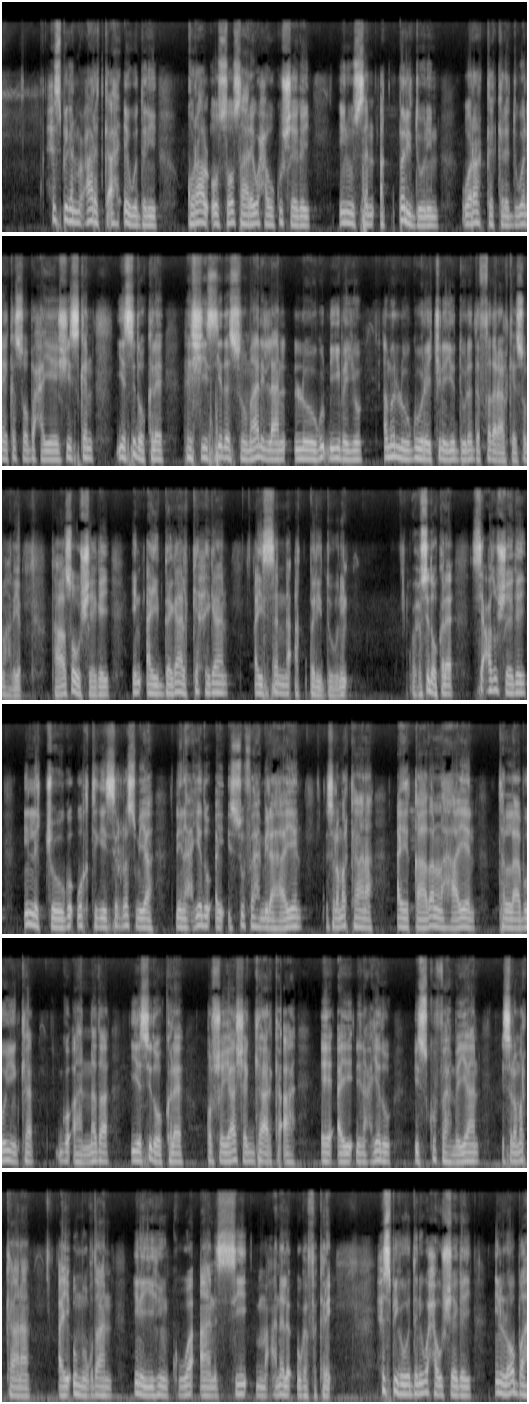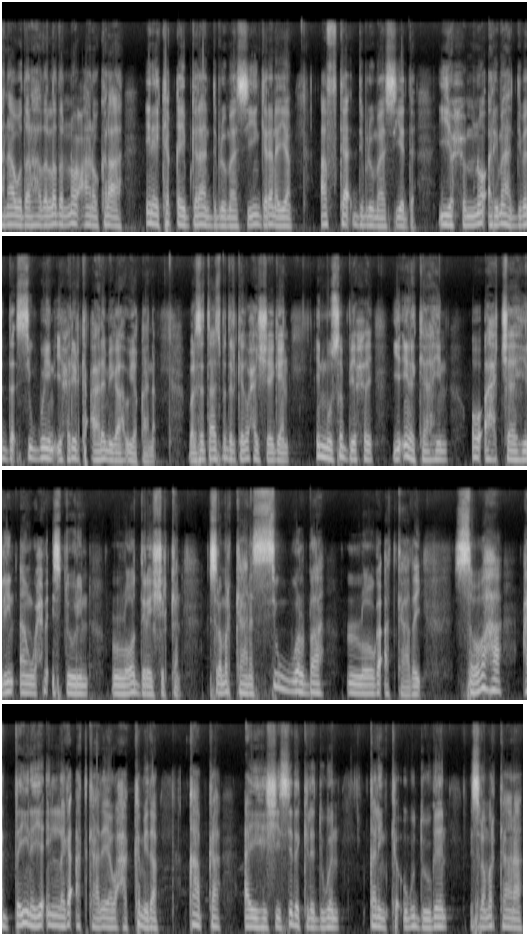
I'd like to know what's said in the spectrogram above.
Xisbigan mucaaridka ah ee waddani qoraal uu soo saaray waxa uu ku sheegay inuusan aqbali doonin wararka kala duwan ee ka soo baxaya heshiiskan iyo sidoo kale heshiisyada Somalilan loogu dhiibayo ama loogu wareejinayo dowladda federaalk ee Soomaaliya. Taasoo sheegay in ay dagaal ka xigaan aysanna aqbali doonin. Wuxuu sidoo kale si cad u sheegay in la joogo waqtigii si rasmi ah dhinacyadu ay isu fahmi lahaayeen isla markaana ay qaadan lahaayeen tallaabooyinka, go'aanada iyo sidoo kale qorshayaasha gaarka ah ee ay dhinacyadu isku fahmayaan isla markaana ay u muuqdaan inay yihiin kuwo aan si macno leh uga fakarin. Xisbiga waddani waxa uu sheegay in loo baahnaa wadahadallada noocan oo kale ah inay ka qayb galaan diblomaasiyiin garanaya afka diblomaasiyadda iyo xubno arrimaha dibadda si weyn iyo xiriirka caalamiga ah u yaqaana balse taas beddelkeed waxay sheegeen in muuse biixi iyo ina kaahin oo ah jaahiliin aan waxba isdoorin loo diray shirkan islamarkaana si walba looga adkaaday sababaha caddaynaya in laga adkaaday waxaa ka mid a qaabka ay heshiisyada kala duwan qalinka ugu duugeen islamarkaana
